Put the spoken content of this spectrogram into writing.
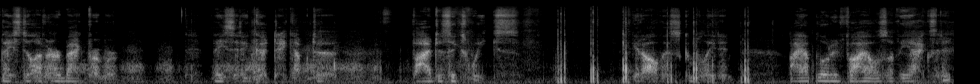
they still haven't heard back from her. They said it could take up to five to six weeks completed. I uploaded files of the accident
